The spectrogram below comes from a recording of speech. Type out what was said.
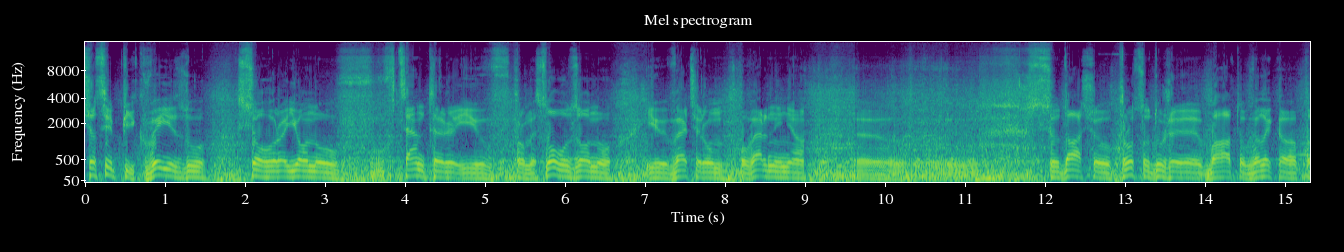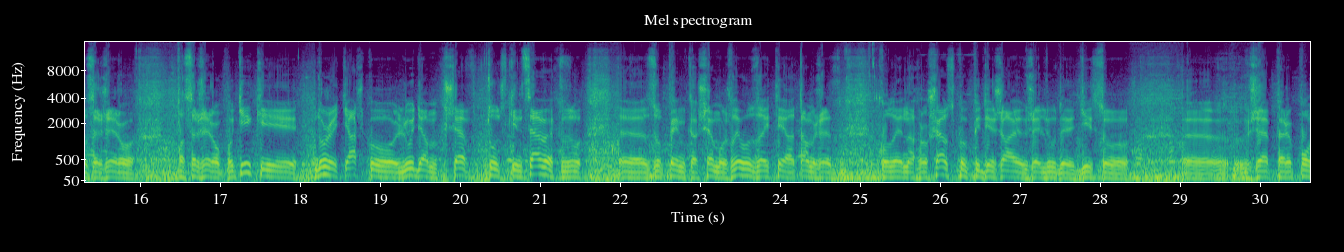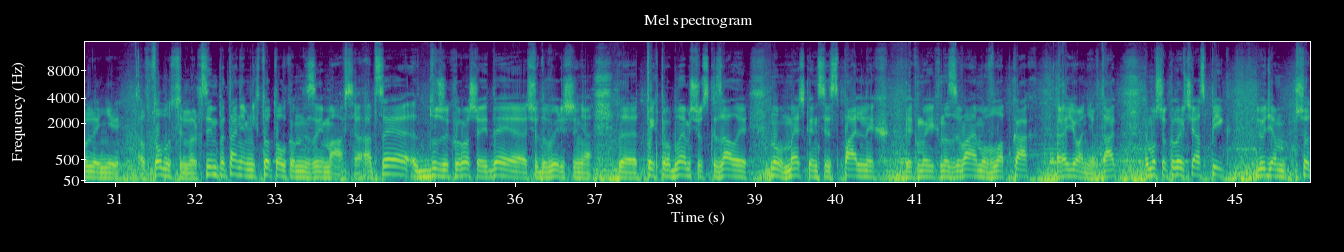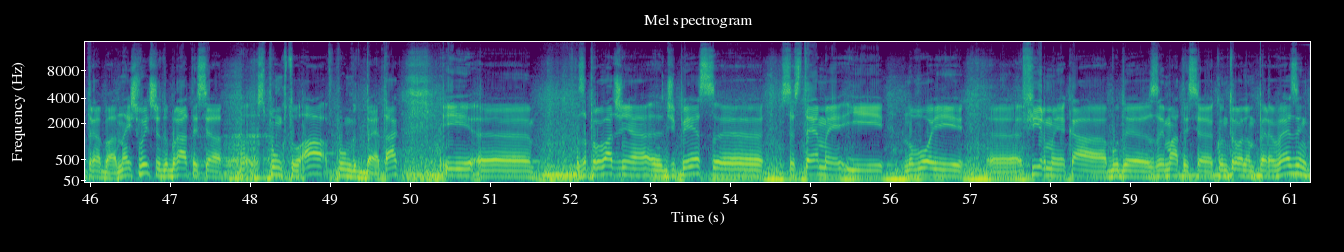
часи пік виїзду з цього району в- в центр і в промислову зону, і вечором повернення е, сюди, що просто дуже багато, велика пасажиро, пасажиропотік і дуже тяжко людям ще тут в кінцевих е, зупинках ще можливо зайти, а там вже коли на Грушевську під'їжджають, вже люди дійсно е, вже переповнені автобусами. Цим питанням ніхто толком не займався. А це дуже хороша ідея щодо вирішення е, тих проблем, що сказали ну, мешканці спальних, як ми їх називаємо, в лапках районів. Так? Тому що коли в час пік людям що треба? Найшвидше добратися ну, з пункту А в пункт Б. Так? І е, запровадження GPS е, системи і нової е, фірми, яка буде займатися контролем перевезень,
